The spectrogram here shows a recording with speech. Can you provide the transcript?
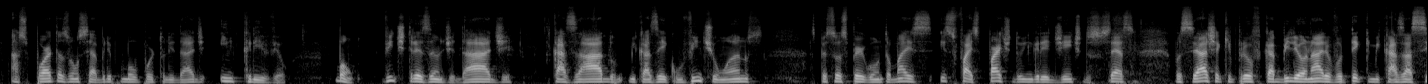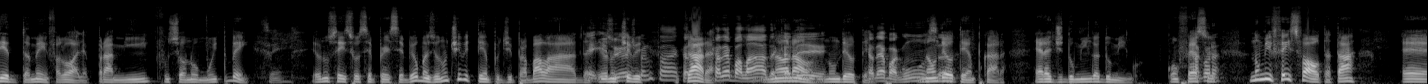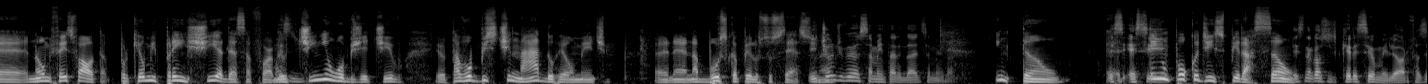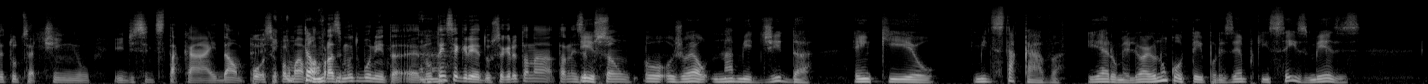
as portas vão se abrir para uma oportunidade incrível. Bom, 23 anos de idade, casado, me casei com 21 anos. As pessoas perguntam, mas isso faz parte do ingrediente do sucesso? Você acha que para eu ficar bilionário eu vou ter que me casar cedo também? Eu falo, olha, para mim funcionou muito bem. Sim. Eu não sei se você percebeu, mas eu não tive tempo de ir para balada. É, eu não eu tive. cadê- Cara, cadê a balada? Não, Cadê- não, não deu tempo. Cadê a bagunça? Não deu tempo, cara. Era de domingo a domingo. Confesso, Agora- não me fez falta, tá? É, não me fez falta, porque eu me preenchia dessa forma. Mas eu tinha um objetivo, eu estava obstinado realmente é, né, na busca pelo sucesso. E né? de onde veio essa mentalidade, essa mentalidade? Então, Esse, esse, Tem um pouco de inspiração. esse negócio de querer ser o melhor, fazer tudo certinho e de se destacar e dar um. Pô, você falou uma- Então, uma, frase muito bonita. é, não Ah. tem segredo, o segredo tá na, tá na execução. O, o Joel, na medida em que eu me destacava e era o melhor, eu não contei, por exemplo, que em seis meses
